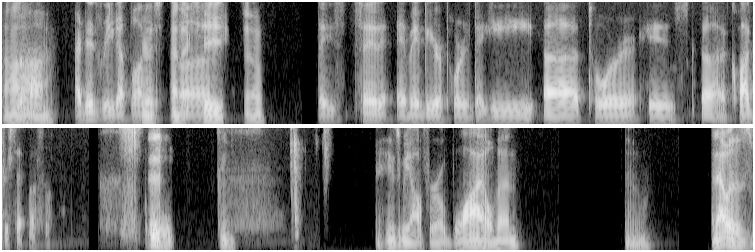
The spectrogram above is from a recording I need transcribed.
Um, Uh-huh. I did read up on it. Uh, NXT. so they said it may be reported that he uh, tore his uh, quadricep muscle. Ooh. Hmm. he's gonna be out for a while then. So, and that was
